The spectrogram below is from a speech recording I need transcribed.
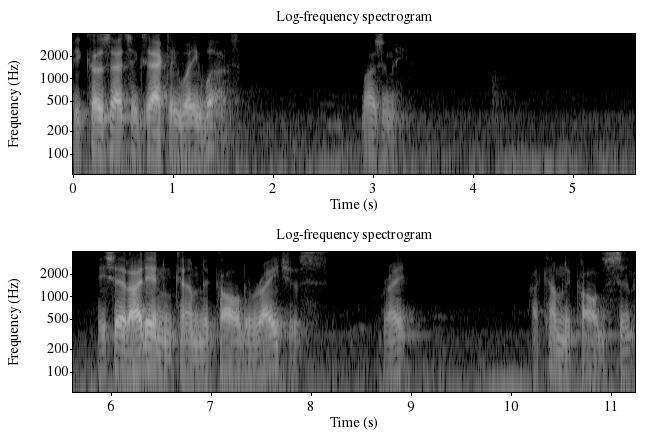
because that's exactly what he was, wasn't he? He said, I didn't come to call the righteous, right? I come to call the sinners.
